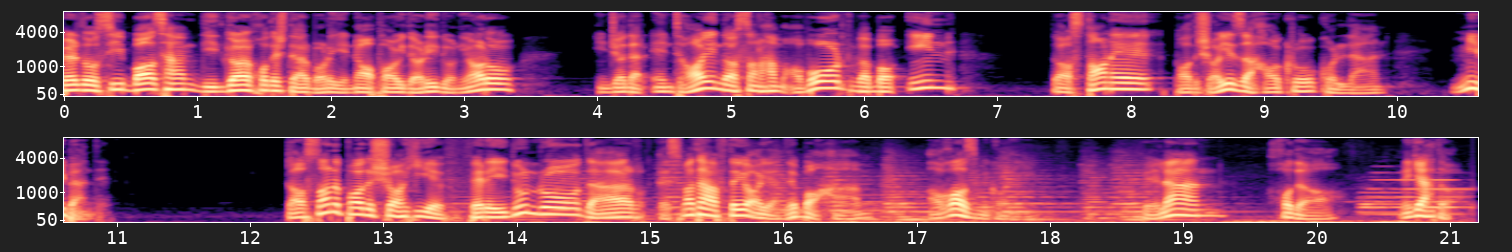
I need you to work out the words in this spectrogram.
فردوسی باز هم دیدگاه خودش درباره ناپایداری دنیا رو اینجا در انتهای این داستان هم آورد و با این داستان پادشاهی زحاک رو کلا میبنده. داستان پادشاهی فریدون رو در قسمت هفته آینده با هم آغاز می‌کنیم. فعلا خدا نگهدار.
